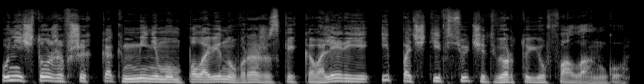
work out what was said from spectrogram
уничтоживших как минимум половину вражеской кавалерии и почти всю четвертую фалангу.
